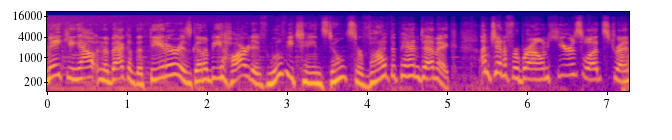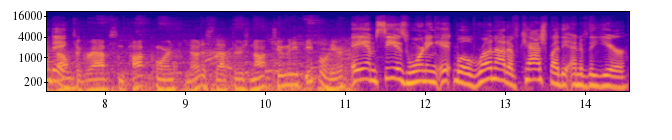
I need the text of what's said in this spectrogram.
Making out in the back of the theater is going to be hard if movie chains don't survive the pandemic. I'm Jennifer Brown. Here's what's trending. About to grab some popcorn. Notice that there's not too many people here. AMC is warning it will run out of cash by the end of the year.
